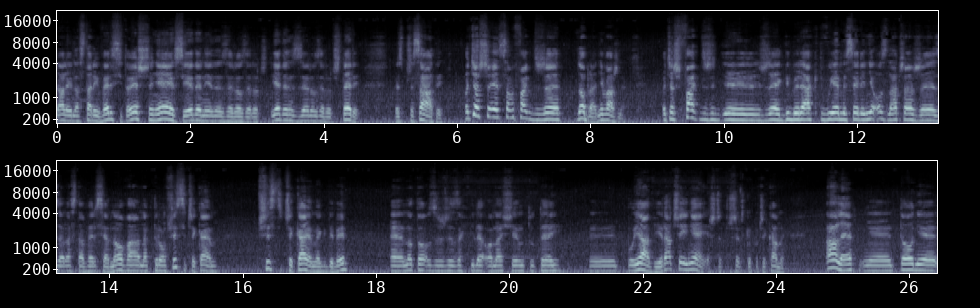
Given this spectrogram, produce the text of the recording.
dalej na starej wersji, to jeszcze nie jest 1.1004, bez przesady. Chociaż e, sam fakt, że... dobra, nieważne. Chociaż fakt, że, e, że gdyby reaktywujemy serię nie oznacza, że zaraz ta wersja nowa, na którą wszyscy czekają, wszyscy czekają jak gdyby, e, no to, że za chwilę ona się tutaj y, pojawi. Raczej nie, jeszcze troszeczkę poczekamy. Ale y, to nie,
